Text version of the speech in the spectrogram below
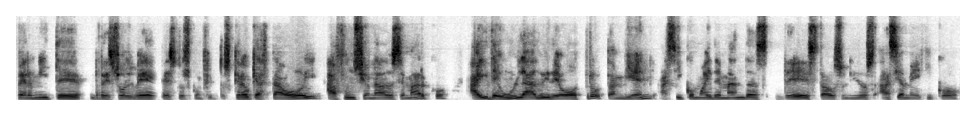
permite resolver estos conflictos. Creo que hasta hoy ha funcionado ese marco hay de un lado y de otro también, así como hay demandas de Estados Unidos hacia México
